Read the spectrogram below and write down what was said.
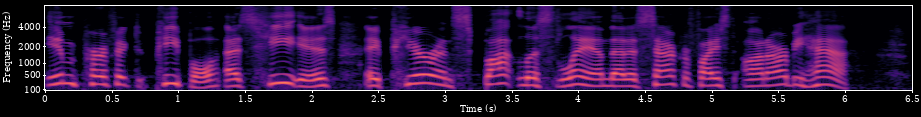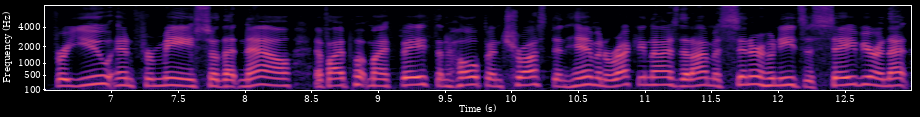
imperfect people, as he is a pure and spotless lamb that is sacrificed on our behalf for you and for me, so that now, if I put my faith and hope and trust in Him and recognize that I'm a sinner who needs a Savior, and that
